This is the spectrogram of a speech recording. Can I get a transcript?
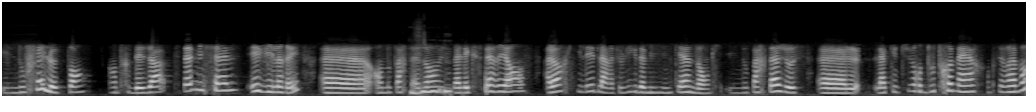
il nous fait le pan entre déjà Saint-Michel et Villeray euh, en nous partageant une belle expérience alors qu'il est de la République dominicaine. Donc il nous partage aussi euh, la culture d'outre-mer. Donc c'est vraiment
